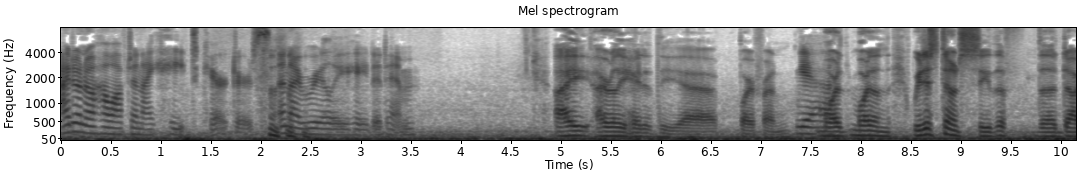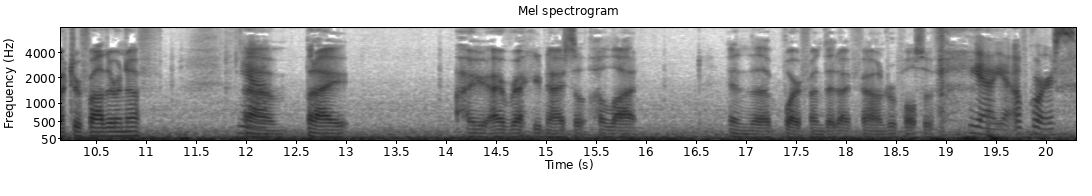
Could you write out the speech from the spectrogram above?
I don't know how often I hate characters, and I really hated him. I I really hated the uh, boyfriend. Yeah. More more than we just don't see the the doctor father enough. Yeah, Um, but I I I recognized a, a lot in the boyfriend that I found repulsive. yeah, yeah. Of course.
